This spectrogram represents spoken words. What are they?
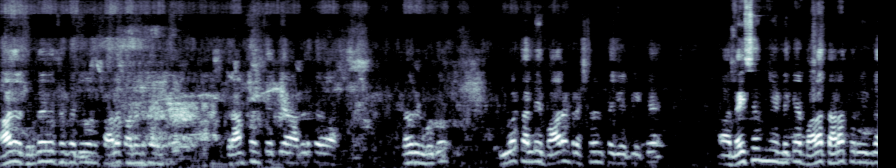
ಆದರೆ ದುರ್ದೈವ ಸಂಗತಿ ಒಂದು ತಾಲೂಕು ಆಡಳಿತ ಇರ್ಬೋದು ಗ್ರಾಮ ಪಂಚಾಯತಿ ಆಡಳಿತದವರಿರ್ಬೋದು ಇವತ್ತು ಅಲ್ಲಿ ಬಾರ್ ಆ್ಯಂಡ್ ರೆಸ್ಟೋರೆಂಟ್ ತೆಗೆಯಲಿಕ್ಕೆ ಲೈಸೆನ್ಸ್ ನೀಡಲಿಕ್ಕೆ ಭಾಳ ತಾರಾತುರಿಯಿಂದ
